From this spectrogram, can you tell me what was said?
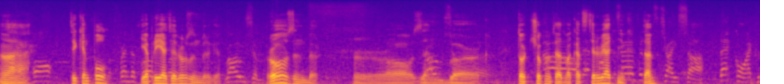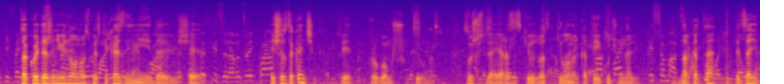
А, ты Кент Пол? Я приятель Розенберга. Розенберг. Розенберг. Тот чокнутый адвокат-стервятник, да? Такой даже невиновного смерти казни не давящая. Еще стаканчик? Привет, кругом шуты у нас. Слушай сюда, я разыскиваю 20 кило наркоты и кучу налив. Наркота? Ты занят?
